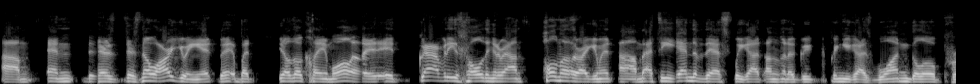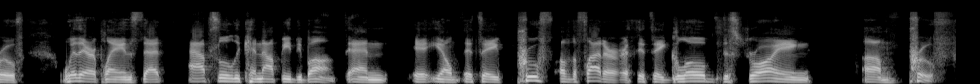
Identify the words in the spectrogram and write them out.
Um, and there's there's no arguing it, but, but you know they'll claim, well, it, it gravity is holding it around. Whole nother argument. Um, at the end of this, we got I'm going to bring you guys one globe proof with airplanes that absolutely cannot be debunked, and it, you know it's a proof of the flat Earth. It's a globe destroying um, proof.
